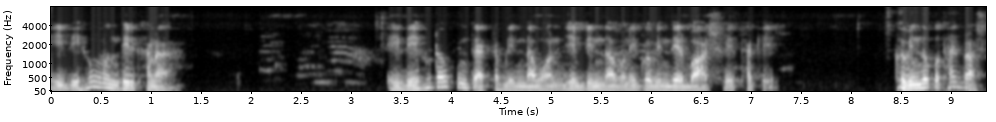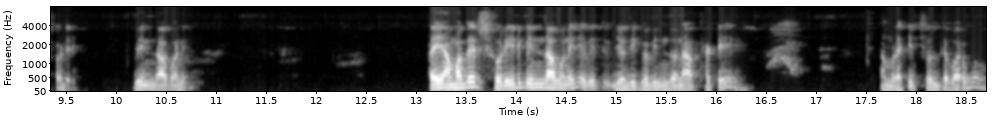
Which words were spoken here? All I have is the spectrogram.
এই দেহ মন্দিরখানা। এই দেহটাও কিন্তু একটা বৃন্দাবন, যে বৃন্দাবনে গোবিন্দের বাস হয়ে থাকে। গোবিন্দ কোথায় বাস করে? বৃন্দাবনে। তাই আমাদের শরীর বৃন্দাবনে যদি- গোবিন্দ না থাকে, আমরা কি চলতে পারব?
